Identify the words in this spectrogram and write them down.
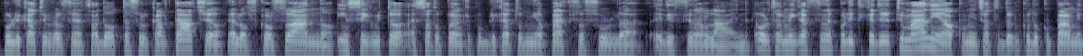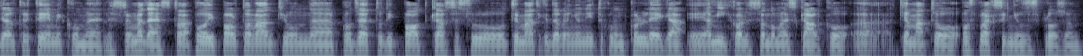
pubblicato in versione tradotta sul cartaceo lo scorso anno. In seguito è stato poi anche pubblicato un mio pezzo sull'edizione online. Oltre a migrazione, politica e diritti umani ho cominciato ad occuparmi di altri temi come l'estrema destra, poi porto avanti un uh, progetto di podcast su tematiche del Regno Unito con un collega e amico Alessandro Maescalco eh, chiamato Post Brexit News Explosion.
